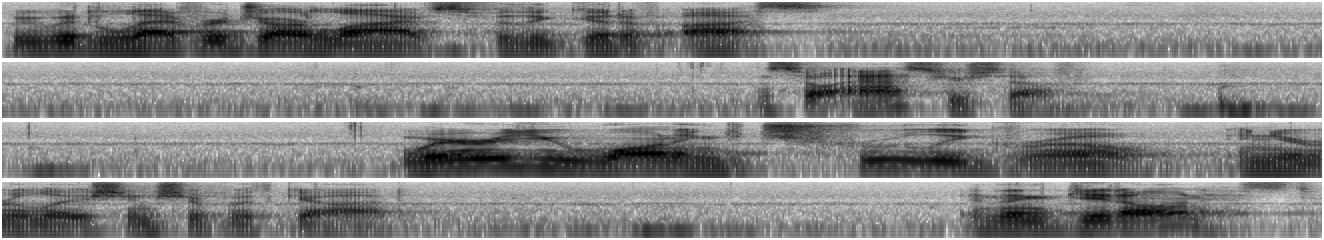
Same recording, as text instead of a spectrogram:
we would leverage our lives for the good of us. And so ask yourself where are you wanting to truly grow in your relationship with God? And then get honest.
